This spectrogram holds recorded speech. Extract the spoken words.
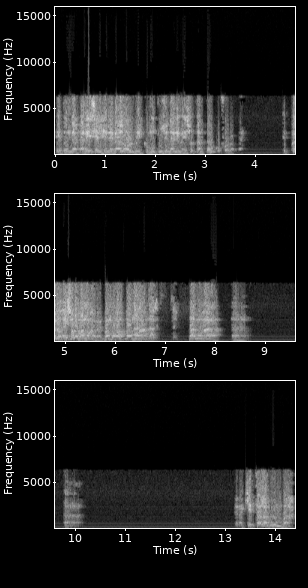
Eh, donde aparece el general Olbrich como un pusilánime, eso tampoco fue verdad. Eh, pero eso lo vamos a ver. Vamos a, vamos Dale, a, dale, sí. vamos a, a- a- Pero aquí está la bomba.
